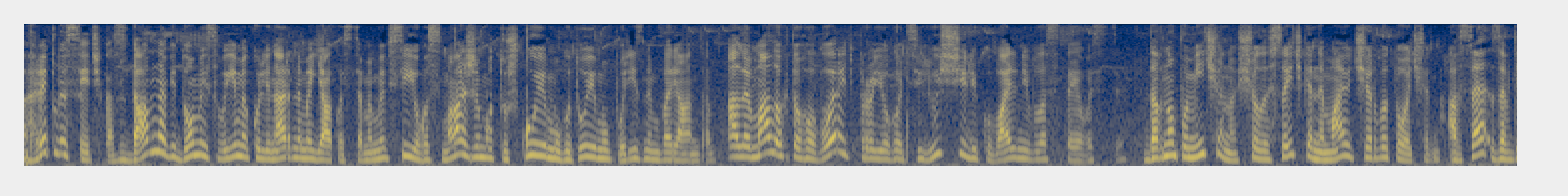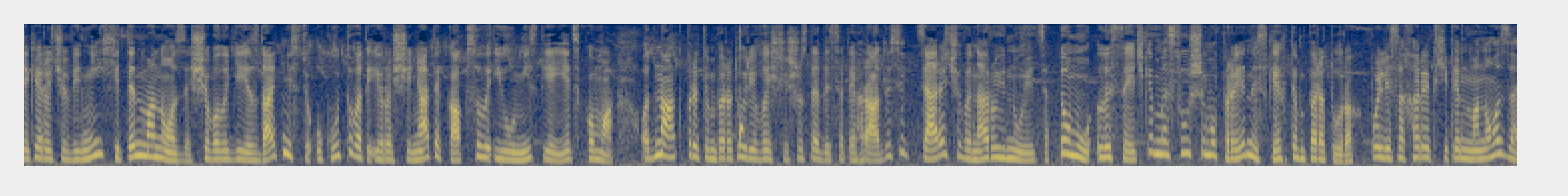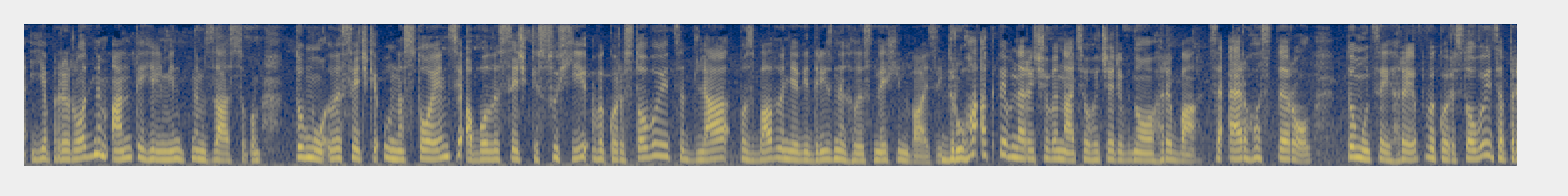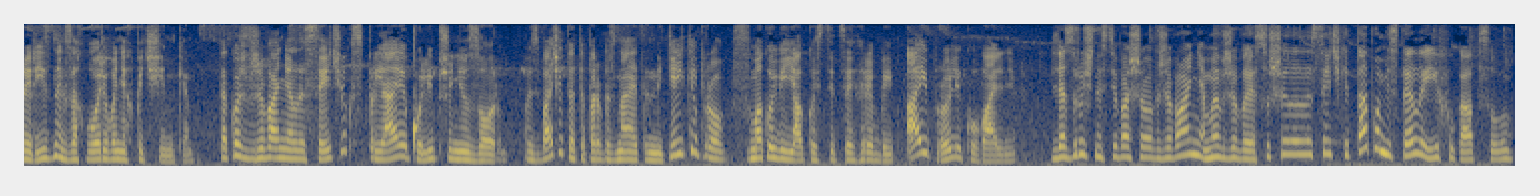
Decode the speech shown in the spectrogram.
Гриб лисичка здавна відомий своїми кулінарними якостями. Ми всі його смажимо, тушкуємо, готуємо по різним варіантам. Але мало хто говорить про його цілющі лікувальні властивості. Давно помічено, що лисички не мають червоточин, а все завдяки речовині хітин манози, що володіє здатністю укутувати і розчиняти капсули і уміст яєць кома. Однак при температурі вище 60 градусів ця речовина руйнується. Тому лисички ми сушимо при низьких температурах. Полісахарид хітин є природним антигельмінтним засобом. Тому лисички у настоянці або лисички сухі використовуються для позбавлення від різних глисних інвазій. Друга активна речовина цього чарівного гриба це ергостерол. Тому цей гриб використовується при різних захворюваннях печінки. Також вживання лисичок сприяє поліпшенню зору. Ось бачите, тепер ви знаєте не тільки про смакові якості цих грибів, а й про лікувальні. Для зручності вашого вживання ми вже висушили лисички та помістили їх у капсулу.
